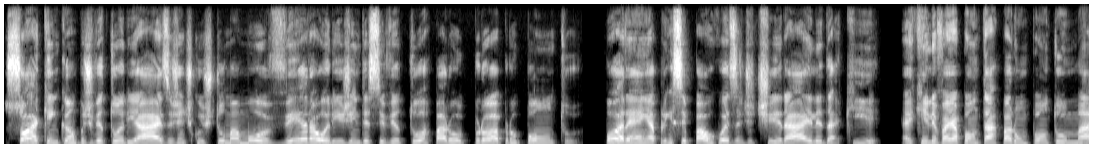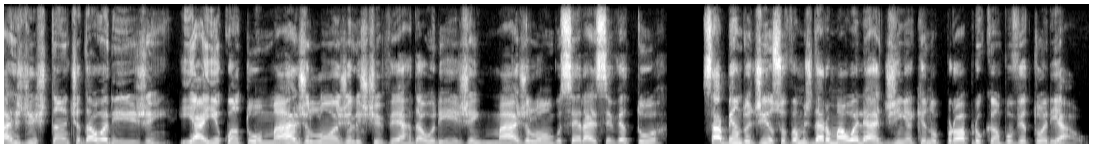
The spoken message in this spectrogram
Só que em campos vetoriais, a gente costuma mover a origem desse vetor para o próprio ponto. Porém, a principal coisa de tirar ele daqui é que ele vai apontar para um ponto mais distante da origem. E aí, quanto mais longe ele estiver da origem, mais longo será esse vetor. Sabendo disso, vamos dar uma olhadinha aqui no próprio campo vetorial.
